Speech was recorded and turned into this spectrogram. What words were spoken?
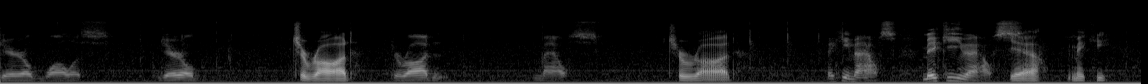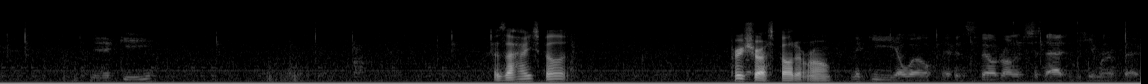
Gerald Wallace. Gerald Gerard? Gerard Mouse. Gerard? Mickey Mouse. Mickey Mouse. Yeah, Mickey. Mickey. Is that how you spell it? Pretty sure I spelled it wrong. Mickey, oh well. If it's spelled wrong, it's just add to the humor effect.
